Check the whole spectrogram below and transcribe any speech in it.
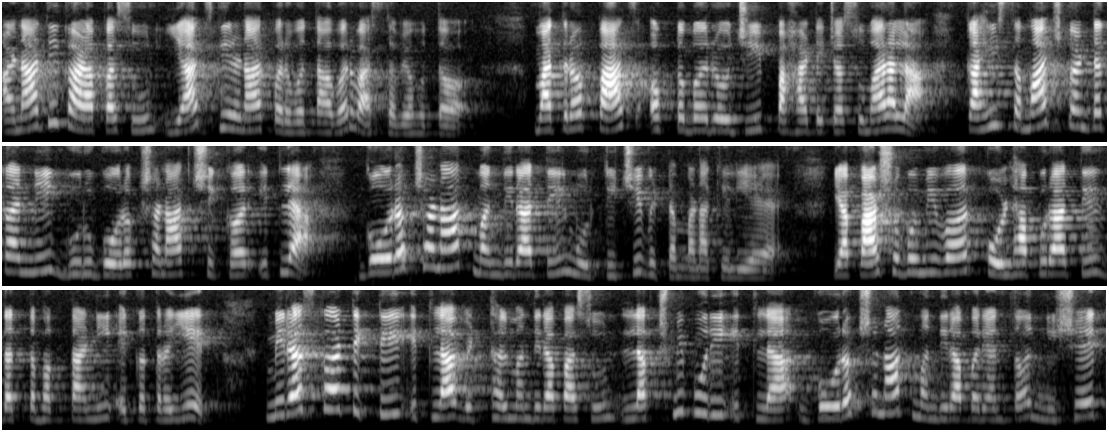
अनादी काळापासून याच गिरणार पर्वतावर वास्तव्य होतं. मात्र पाच ऑक्टोबर रोजी पहाटेच्या सुमाराला काही समाजकंटकांनी गुरु गोरक्षनाथ शिखर इथल्या गोरक्षनाथ मंदिरातील मूर्तीची विटंबना केली आहे. या पार्श्वभूमीवर कोल्हापुरातील दत्तभक्तांनी एकत्र येत मिरजकर टिकटी इथल्या विठ्ठल मंदिरापासून लक्ष्मीपुरी इथल्या गोरक्षनाथ मंदिरापर्यंत निषेध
